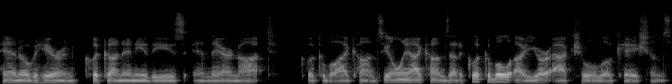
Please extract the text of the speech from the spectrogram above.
pan over here and click on any of these and they are not clickable icons. The only icons that are clickable are your actual locations.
